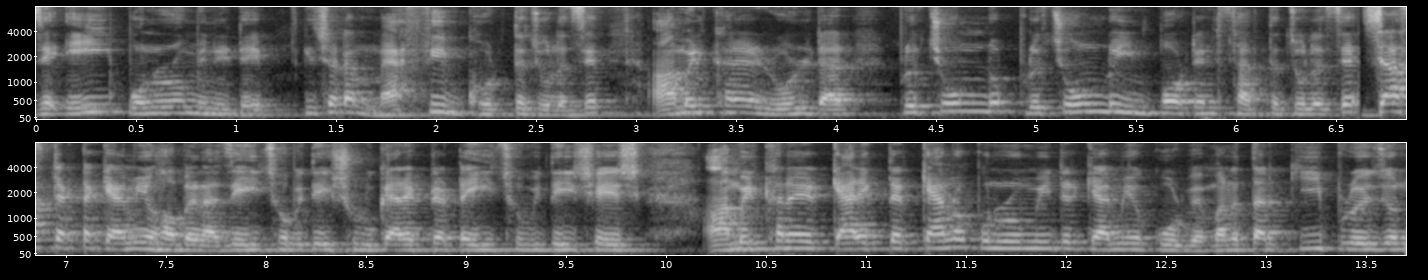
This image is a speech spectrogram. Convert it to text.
যে এই পনেরো মিনিটে কিছু একটা ম্যাসিভ ঘটতে চলেছে। আমির খানের রোলটার প্রচণ্ড প্রচণ্ড ইম্পর্টেন্স থাকতে চলেছে। জাস্ট একটা ক্যামিও হবে না যে এই ছবিতেই শুরু, ক্যারেক্টারটা এই ছবিতেই শেষ। আমির খানের ক্যারেক্টার কেন পনেরো মিনিটের ক্যামিও করবে? মানে তার কি প্রয়োজন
